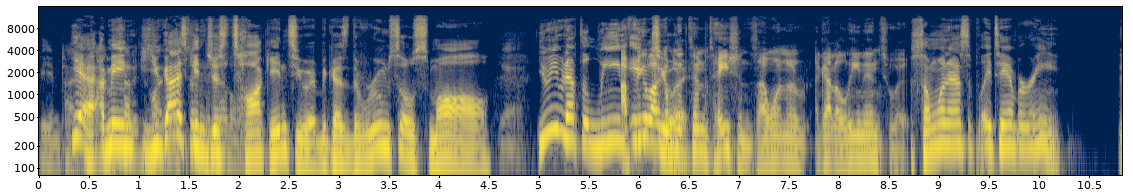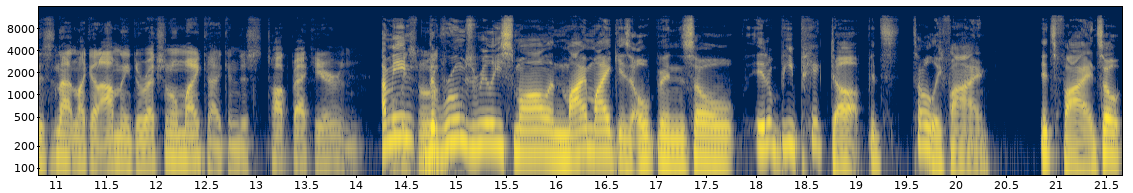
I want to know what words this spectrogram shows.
the entire time. yeah, time. I mean, instead of you letting it guys sit can the just middle. talk into it because the room's so small. Yeah. You don't even have to lean into I feel like I'm the it. Temptations. I want to. I got to lean into it. Someone has to play tambourine. This is not like an omnidirectional mic. I can just talk back here and. I we'll be mean, smooth. the room's really small and my mic is open, so it'll be picked up. It's totally fine. It's fine. So,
